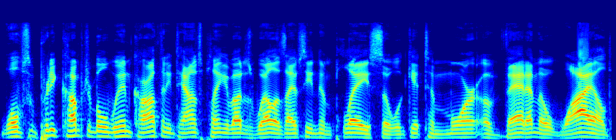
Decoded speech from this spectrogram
Wolves, a pretty comfortable win. Karl-Anthony Towns playing about as well as I've seen him play. So we'll get to more of that. And the Wild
